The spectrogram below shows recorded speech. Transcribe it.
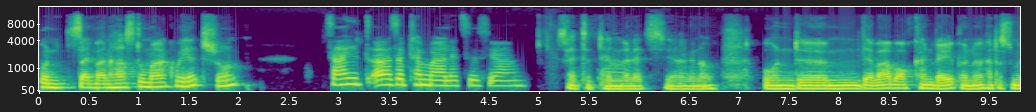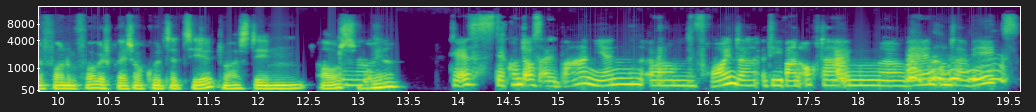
Und seit wann hast du Marco jetzt schon? Seit äh, September letztes Jahr. Seit September ja. letztes Jahr, genau. Und ähm, der war aber auch kein Welpe, ne? Hattest du mir vorhin im Vorgespräch auch kurz erzählt. Du hast den aus genau. woher? Der ist, der kommt aus Albanien. Ähm, Freunde, die waren auch da im äh, Van unterwegs.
